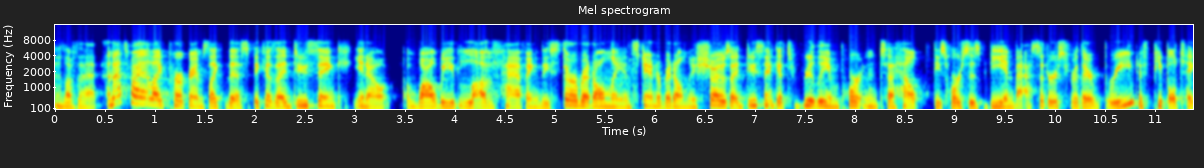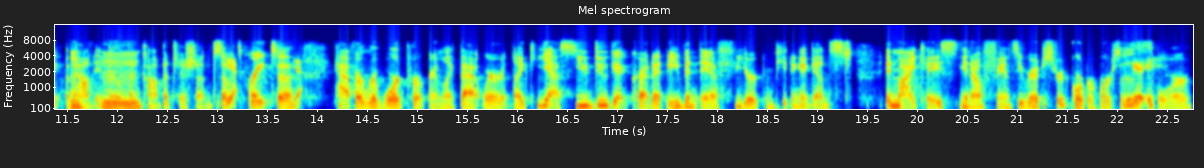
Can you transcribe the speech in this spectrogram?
I love that. And that's why I like programs like this because I do think, you know, while we love having these thoroughbred only and standardbred only shows, I do think it's really important to help these horses be ambassadors for their breed if people take them out into open mm-hmm. competition. So Yeah. it's great to Yeah. have a reward program like that where like yes, you do get credit even if you're competing against in my case, you know, fancy registered quarter horses or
